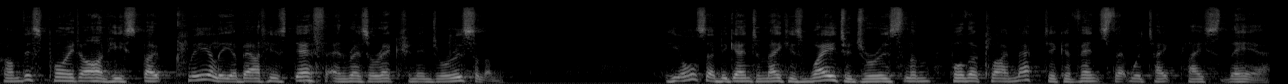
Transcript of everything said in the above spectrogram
From this point on, he spoke clearly about his death and resurrection in Jerusalem. He also began to make his way to Jerusalem for the climactic events that would take place there.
